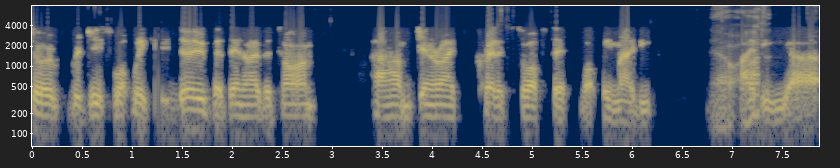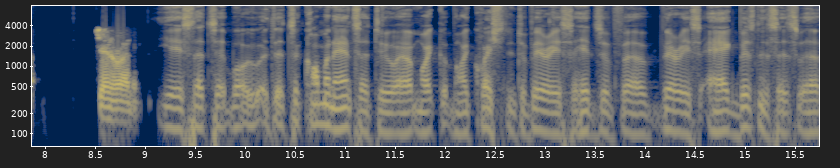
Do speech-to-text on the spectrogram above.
to reduce what we can do, but then over time, um, generate credits to offset what we may be, Now, may Art- be uh, generating. Yes, that's it. Well, it's a common answer to uh, my my question to various heads of uh, various ag businesses. Uh,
